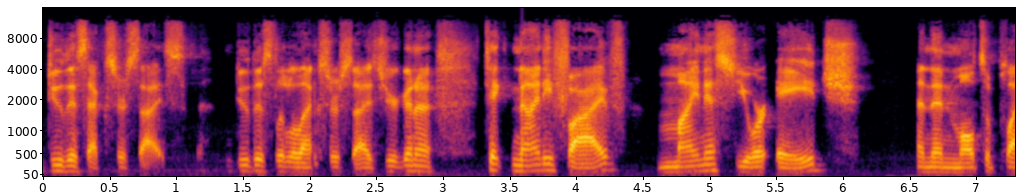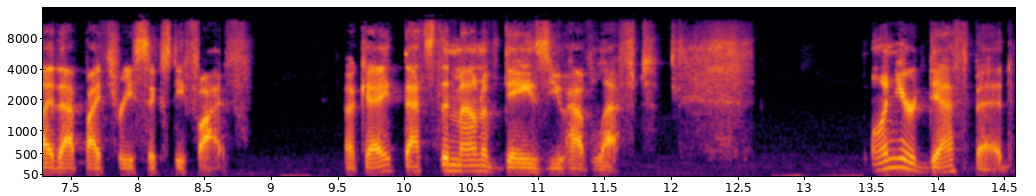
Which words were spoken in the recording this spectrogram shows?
do this exercise. Do this little exercise. You're going to take 95 minus your age and then multiply that by 365. Okay? That's the amount of days you have left. On your deathbed,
